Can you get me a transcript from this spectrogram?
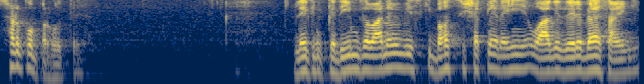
سڑکوں پر ہوتے ہیں۔ لیکن قدیم زمانے میں بھی اس کی بہت سی شکلیں رہی ہیں، وہ آگے زیر بحث آئیں گی۔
